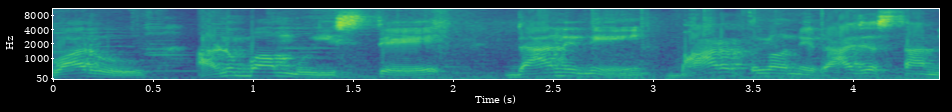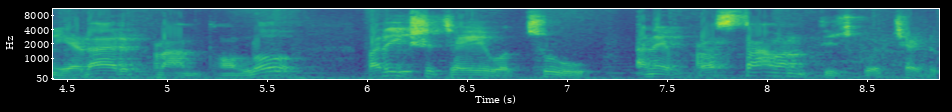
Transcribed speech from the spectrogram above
వారు అణుబాంబు ఇస్తే దానిని భారత్లోని రాజస్థాన్ ఎడారి ప్రాంతంలో పరీక్ష చేయవచ్చు అనే ప్రస్తావన తీసుకొచ్చాడు.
